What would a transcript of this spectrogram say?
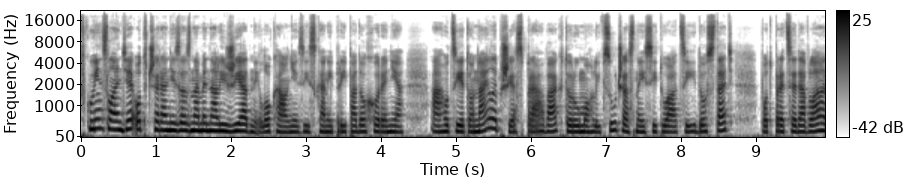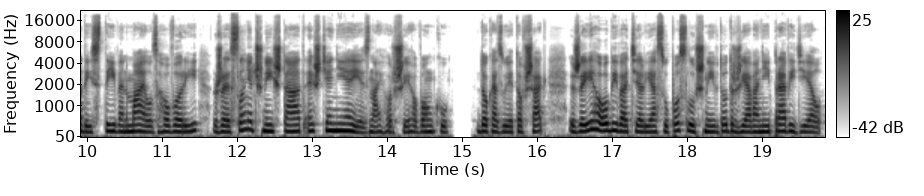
V Queenslande od včera nezaznamenali žiadny lokálne získaný prípad ochorenia a hoci je to najlepšia správa, ktorú mohli v súčasnej situácii dostať, podpredseda vlády Stephen Miles hovorí, že slnečný štát ešte nie je z najhoršieho vonku. Dokazuje to však, že jeho obyvatelia sú poslušní v dodržiavaní pravidiel.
